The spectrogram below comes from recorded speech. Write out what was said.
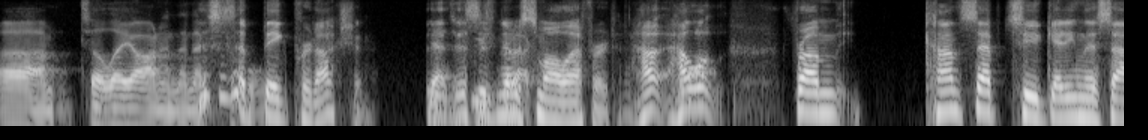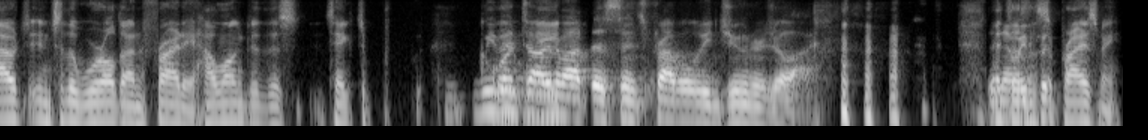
um, to lay on in the next. This is a big production. Yeah, this is no production. small effort. How, how from concept to getting this out into the world on Friday, how long did this take to? We've been talking about this since probably June or July. that doesn't put, surprise me.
